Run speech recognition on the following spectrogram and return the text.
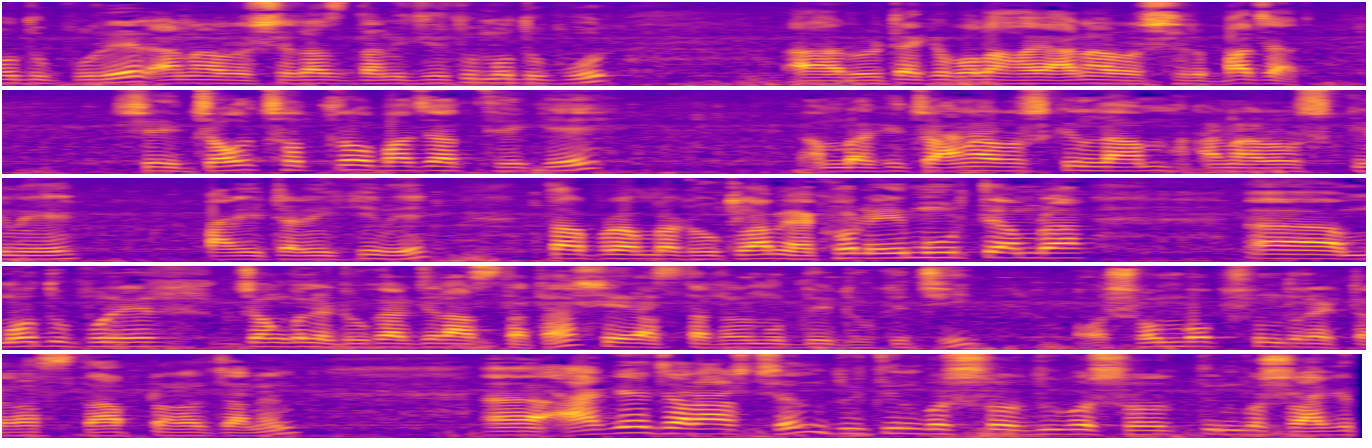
মধুপুরের আনারসের রাজধানী, যেহেতু মধুপুর, আর ওইটাকে বলা হয় আনারসের বাজার। সেই জলছত্র বাজার থেকে আমরা কিছু আনারস কিনলাম। আনারস কিনে পানি টানি কিনে তারপরে আমরা ঢুকলাম। এখন এই মুহূর্তে আমরা মধুপুরের জঙ্গলে ঢোকার যে রাস্তাটা সেই রাস্তাটার মধ্যে ঢুকেছি। অসম্ভব সুন্দর একটা রাস্তা আপনারা জানেন। আগে যারা আসছেন দুই তিন বছর দুই বছর তিন বছর আগে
